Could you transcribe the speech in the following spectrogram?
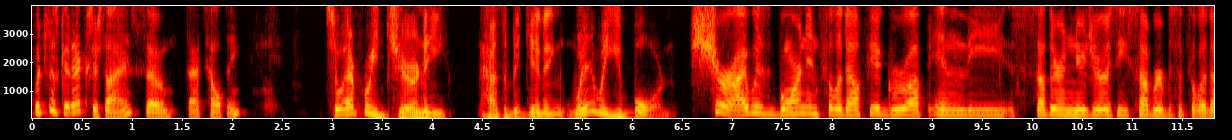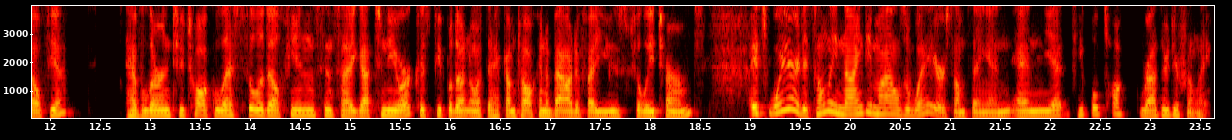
which was good exercise. So that's healthy. So every journey has a beginning. Where were you born? Sure. I was born in Philadelphia, grew up in the southern New Jersey suburbs of Philadelphia. Have learned to talk less Philadelphian since I got to New York because people don't know what the heck I'm talking about if I use Philly terms. It's weird. It's only 90 miles away or something, and and yet people talk rather differently.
